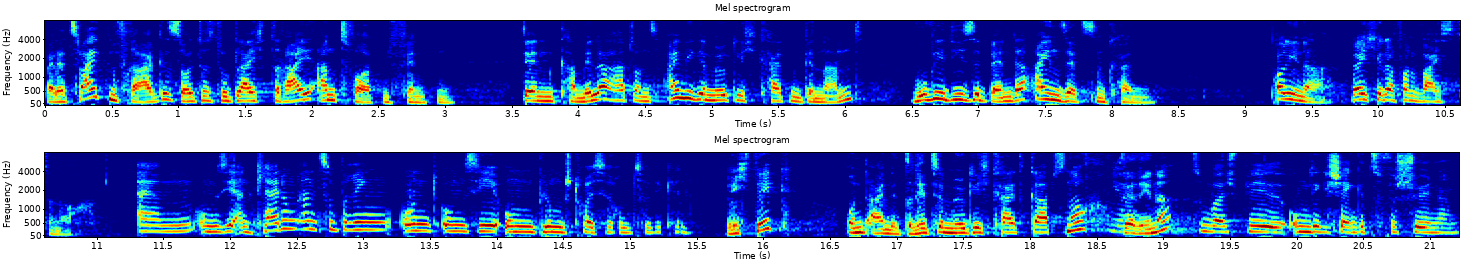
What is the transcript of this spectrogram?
Bei der zweiten Frage solltest du gleich drei Antworten finden. denn Camilla hat uns einige Möglichkeiten genannt, wo wir diese Bänder einsetzen können. Paulina, welche davon weißt du noch? Ähm, um sie an Kleidung anzubringen und um sie um Blumensträuße rumzuwickeln. Richtig. Und eine dritte Möglichkeit gab's noch. Verena? Zum Beispiel, um die Geschenke zu verschönern.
